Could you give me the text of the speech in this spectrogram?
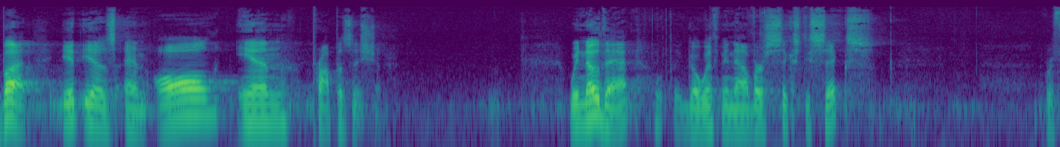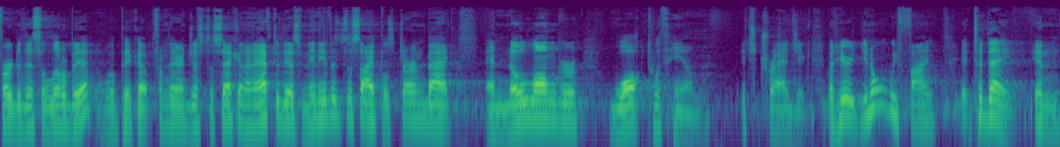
but it is an all in proposition. We know that. Go with me now, verse 66. Referred to this a little bit. We'll pick up from there in just a second. And after this, many of his disciples turned back and no longer walked with him. It's tragic. But here, you know what we find? Today, in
